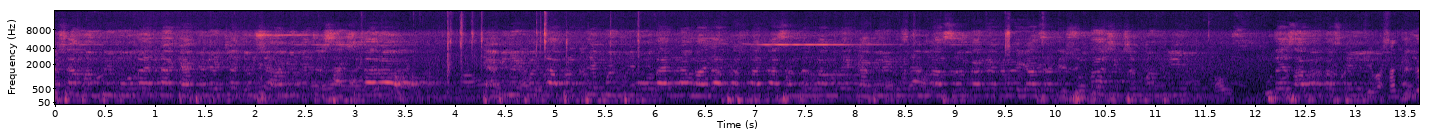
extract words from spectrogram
अशा मंत्री महोदयांना कॅबिनेटच्या दिवशी आम्ही त्याचे साक्षीदार आहोत. कॅबिनेट मधल्या प्रत्येक मंत्री महोदयांना माझ्या प्रश्नाच्या संदर्भामध्ये कॅबिनेटमध्ये मला सहकार्य करणं यासाठी पाटील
